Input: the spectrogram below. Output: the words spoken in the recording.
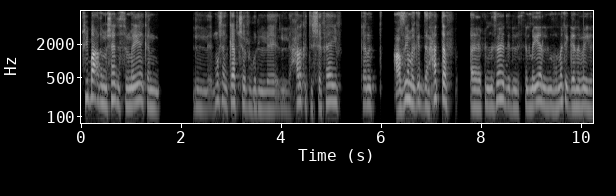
في بعض المشاهد السينمائية كان ال motion capture وحركة الشفايف كانت عظيمة جدًا، حتى في آه، في المشاهد السينمائية للمهمات الجانبية،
